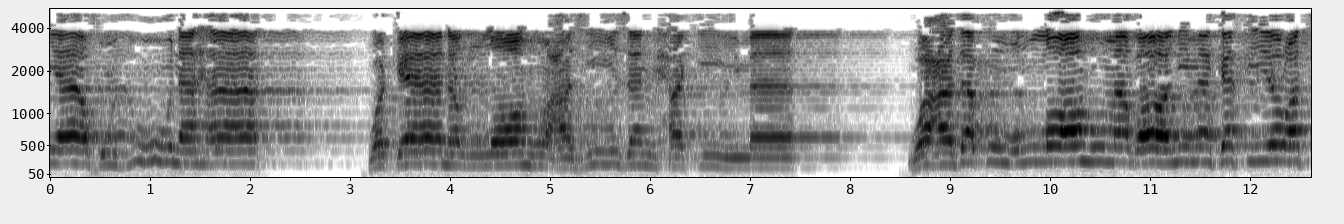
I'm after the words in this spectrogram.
ياخذونها وكان الله عزيزا حكيما. وعدكم الله مغانم كثيرة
